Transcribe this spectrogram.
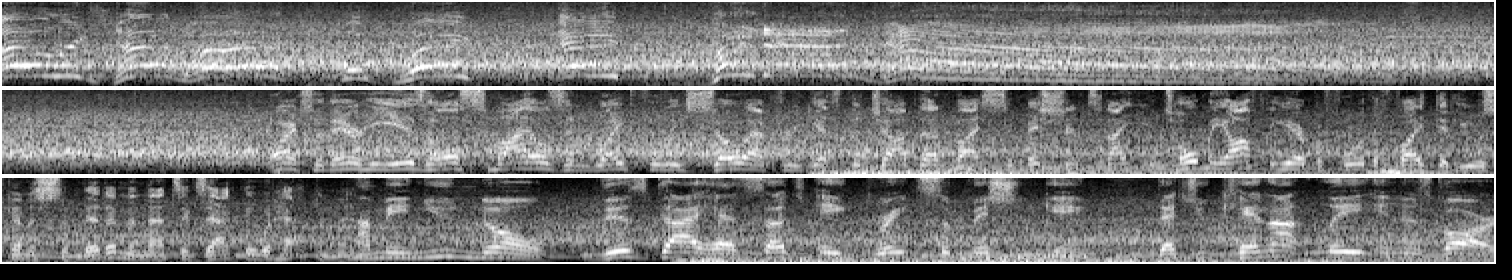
Alexander the Great Ape Hernandez! All right, so there he is, all smiles and rightfully so after he gets the job done by submission tonight. You told me off the air before the fight that he was going to submit him, and that's exactly what happened, man. I mean, you know, this guy has such a great submission game that you cannot lay in his guard.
